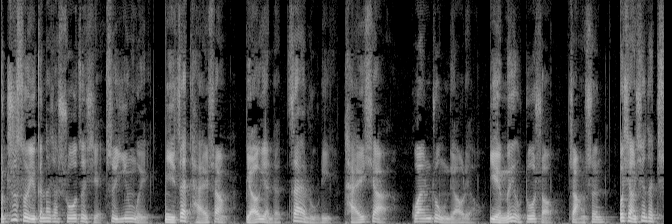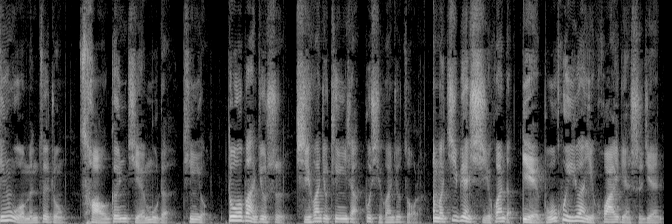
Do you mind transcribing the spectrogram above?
我之所以跟大家说这些，是因为你在台上表演的再努力，台下观众寥寥，也没有多少掌声。我想现在听我们这种草根节目的听友，多半就是喜欢就听一下，不喜欢就走了。那么，即便喜欢的，也不会愿意花一点时间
